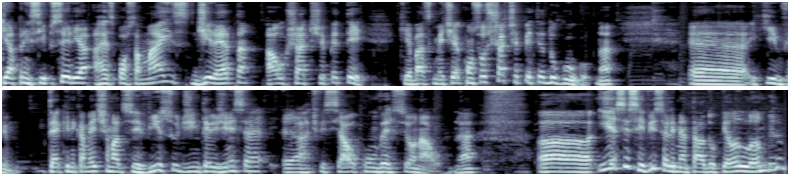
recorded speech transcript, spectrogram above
que a princípio seria a resposta mais direta ao chat GPT, que é basicamente é como se fosse o chat GPT do Google, né? É, e que, enfim, tecnicamente chamado Serviço de Inteligência é, Artificial Conversional, né? Uh, e esse serviço é alimentado pela Lambda,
